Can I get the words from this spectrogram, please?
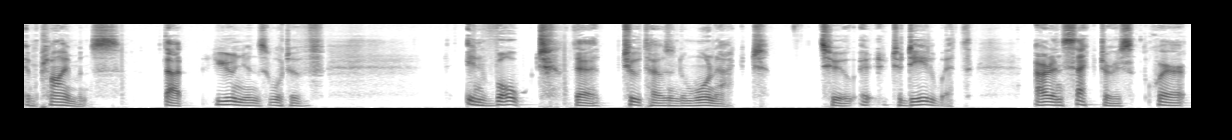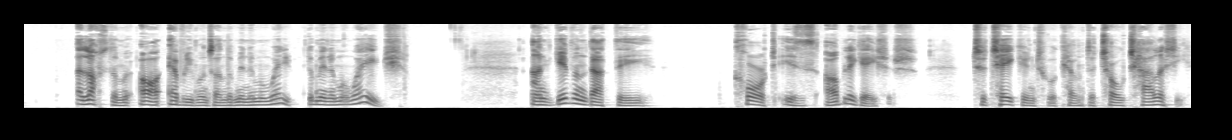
employments that unions would have invoked the 2001 Act to uh, to deal with are in sectors where a lot of them are everyone's on the minimum wage the minimum wage and given that the court is obligated to take into account the totality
